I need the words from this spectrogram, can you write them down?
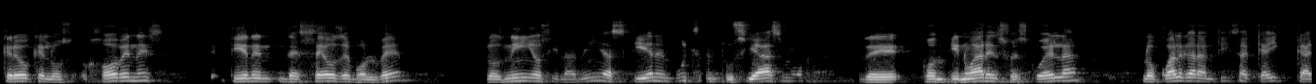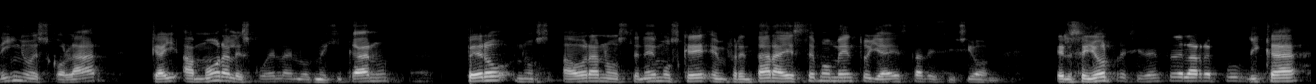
Creo que los jóvenes tienen deseos de volver, los niños y las niñas tienen mucho entusiasmo de continuar en su escuela, lo cual garantiza que hay cariño escolar, que hay amor a la escuela en los mexicanos, pero nos, ahora nos tenemos que enfrentar a este momento y a esta decisión el señor presidente de la República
